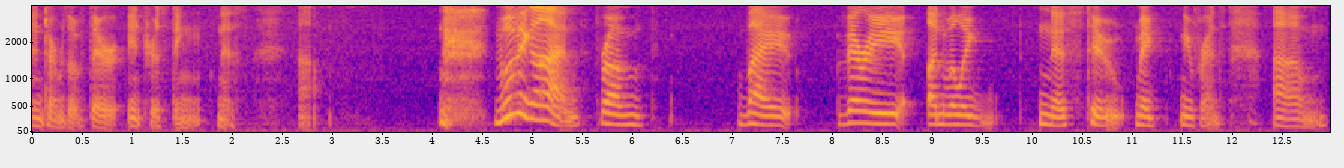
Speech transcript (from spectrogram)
in terms of their interestingness. Um, moving on from my very unwillingness to make new friends. Um,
